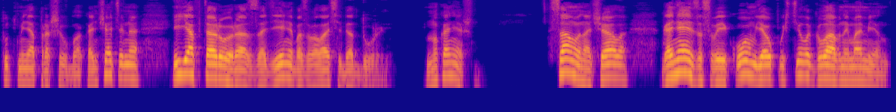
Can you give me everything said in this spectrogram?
Тут меня прошил бы окончательно, и я второй раз за день обозвала себя дурой. Ну, конечно. С самого начала, гоняясь за свояком, я упустила главный момент.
